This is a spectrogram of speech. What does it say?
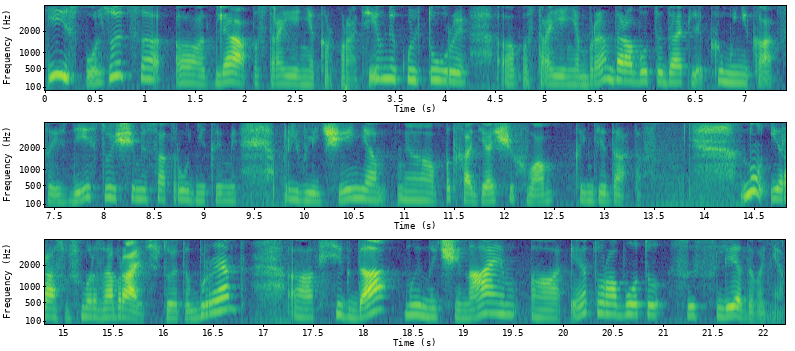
И используется а, для построения корпоративной культуры, построения бренда работодателя, коммуникации с действующими сотрудниками, привлечения подходящих вам кандидатов. Ну и раз уж мы разобрались, что это бренд, а, всегда мы начинаем а, эту работу с исследования.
